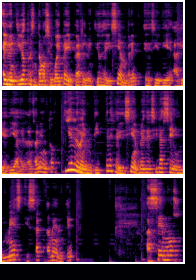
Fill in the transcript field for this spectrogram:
El 22 presentamos el white paper, el 22 de diciembre, es decir, a 10 días del lanzamiento. Y el 23 de diciembre, es decir, hace un mes exactamente, hacemos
